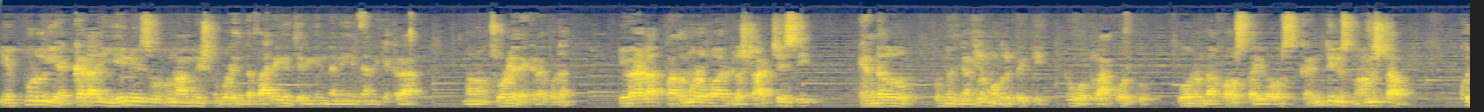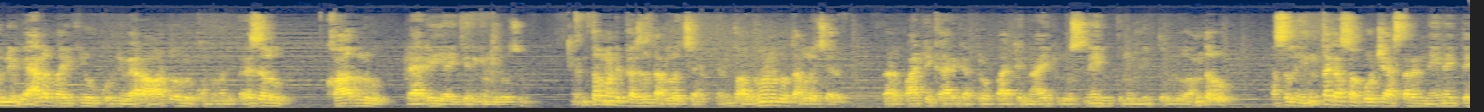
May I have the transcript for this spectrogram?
ఎప్పుడు ఎక్కడ ఏ నియోజకవర్గం నామినేషన్ కూడా ఇంత భారీగా జరిగిందని దానికి ఎక్కడ మనం చూడలేదు ఎక్కడ కూడా. ఈవేళ పదమూడు వార్డులో స్టార్ట్ చేసి ఎండల్లో తొమ్మిది గంటలు మొదలుపెట్టి టూ ఓ క్లాక్ వరకు four and half hours five hours continuous non stop కొన్ని వేల బైక్లు కొన్ని వేల ఆటోలు కొంతమంది ప్రజలు కార్లు ర్యాలీ అయి జరిగింది ఈరోజు ఎంతో మంది ప్రజలు తరలొచ్చారు ఎంతో అభిమానంతో తరలొచ్చారు. వారి పార్టీ కార్యకర్తలు పార్టీ నాయకులు స్నేహితులు మిత్రులు అందరూ అసలు ఎంతగా సపోర్ట్ చేస్తారని నేనైతే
